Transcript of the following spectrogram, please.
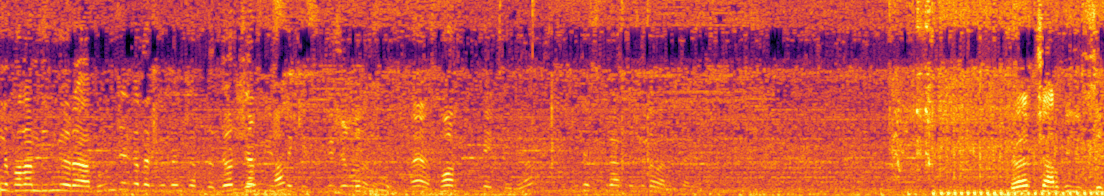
Hızlarını falan bilmiyor abi. Buluncaya kadar göbeğim çarptı. 4 çarpı 108 düşe var. He, Ford bekleniyor. Bir de strateji de var tane. 4 çarpı 108.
